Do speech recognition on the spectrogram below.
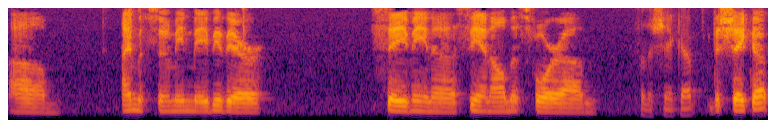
Um, I'm assuming maybe they're saving uh, Cien Almas for um, for the shakeup. the shakeup.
